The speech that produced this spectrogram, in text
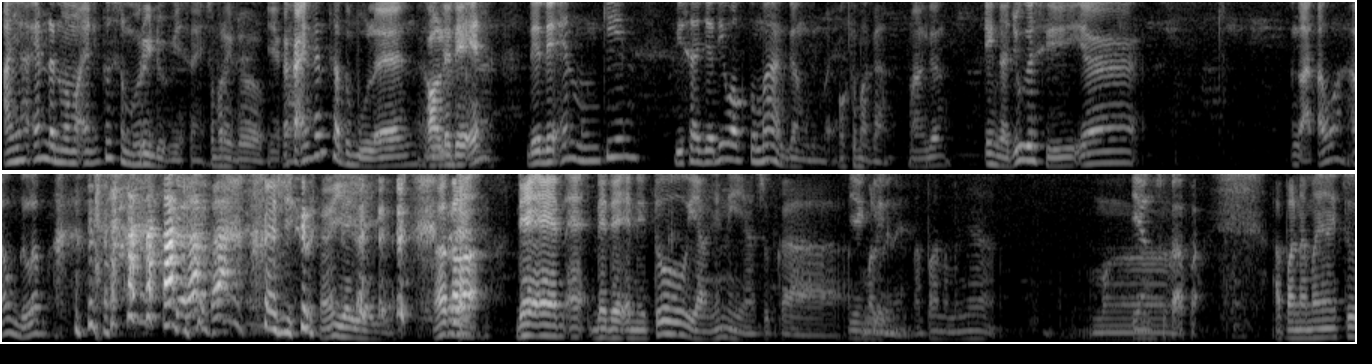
ayah N dan mama N itu seumur hidup biasanya. seumur hidup Ya, KKN kan satu bulan. Kalau DDN? DDN mungkin bisa jadi waktu magang mungkin, Mbak. waktu magang Magang. Eh enggak juga sih. Ya enggak tahu ah, aku gelap. Anjir. Oh, iya iya iya. Oh, kalau DN eh, DDN itu yang ini yang suka Yang melin gimana? apa namanya me- Yang suka apa? apa namanya itu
